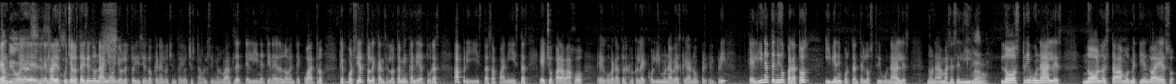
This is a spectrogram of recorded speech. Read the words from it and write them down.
cambió, el, el, radio escucha lo está diciendo un año, yo le estoy diciendo que en el 88 estaba el señor Bartlett, el INE tiene el 94, que por cierto le canceló también candidaturas a priistas, a panistas, echó para abajo eh, gobernaturas, creo que la de Colima una vez que ganó el PRI. El INE ha tenido para todos, y bien importante, los tribunales. No nada más es el INE. Los tribunales. No nos estábamos metiendo a eso.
